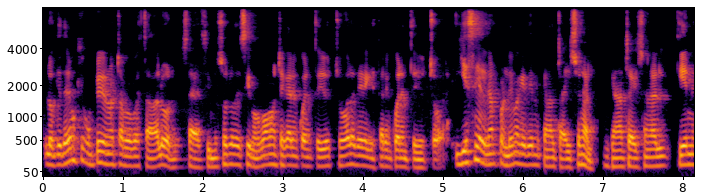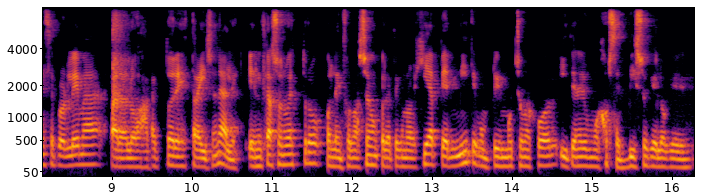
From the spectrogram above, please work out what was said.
lo que tenemos que cumplir es nuestra propuesta de valor. O sea, si nosotros decimos vamos a entregar en 48 horas, tiene que estar en 48 horas. Y ese es el gran problema que tiene el canal tradicional. El canal tradicional tiene ese problema para los actores tradicionales. En el caso nuestro, con la información, con la tecnología, permite cumplir mucho mejor y tener un mejor servicio que lo que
